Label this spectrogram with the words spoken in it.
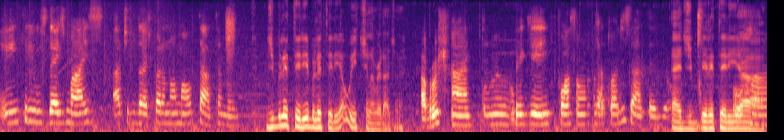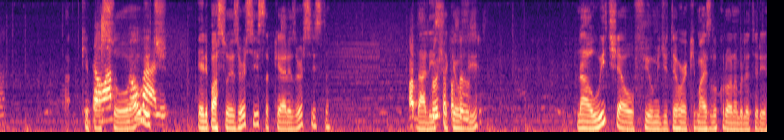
entre os 10 mais, a atividade paranormal tá também. De bilheteria, bilheteria é o It, na verdade, né? A bruxa? Ah, então eu peguei informação atualizada, entendeu? É, de bilheteria Porra. que Então, passou é o vale. It. Ele passou Exorcista, porque era Exorcista. A Da lista que eu vi. isso. Não, o It é o filme de terror que mais lucrou na bilheteria.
